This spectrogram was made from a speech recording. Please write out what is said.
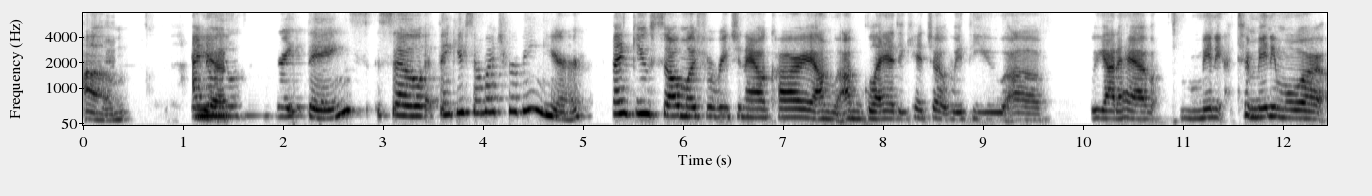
Um, I know yeah. you do great things. So thank you so much for being here. Thank you so much for reaching out, Kari. I'm, I'm glad to catch up with you. Uh, we got to have many to many more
